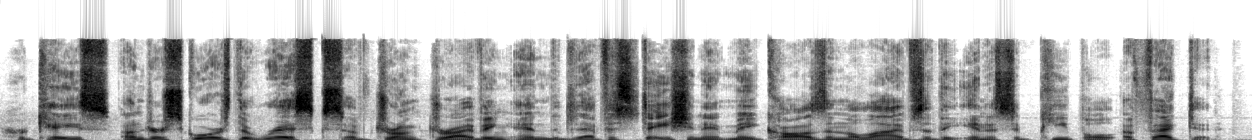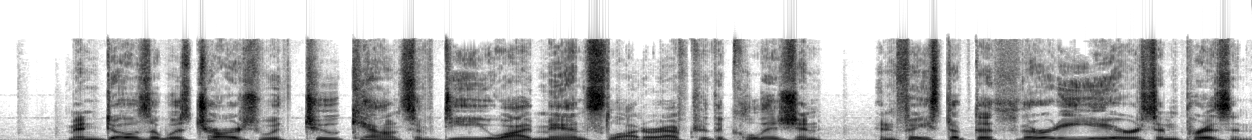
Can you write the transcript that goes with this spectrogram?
Her case underscores the risks of drunk driving and the devastation it may cause in the lives of the innocent people affected. Mendoza was charged with two counts of DUI manslaughter after the collision and faced up to 30 years in prison.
